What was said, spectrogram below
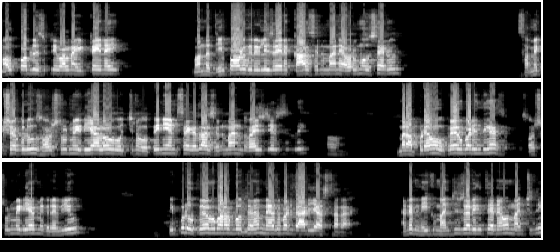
మౌత్ పబ్లిసిటీ వలన హిట్ అయినాయి. మొన్న దీపావళికి రిలీజ్ అయిన కా సినిమాని ఎవరు మోసారు సమీక్షకులు సోషల్ మీడియాలో వచ్చిన ఒపీనియన్సే కదా ఆ సినిమాని రైజ్ చేసింది. మరి అప్పుడేమో ఉపయోగపడిందిగా సోషల్ మీడియా మీకు రివ్యూ ఇప్పుడు ఉపయోగపడకపోతేనే మీదపడి దాడి చేస్తారా? అంటే మీకు మంచి జరిగితేనేమో మంచిది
